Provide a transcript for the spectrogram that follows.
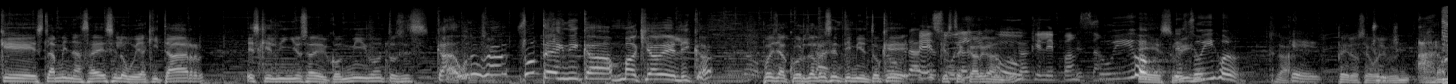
que es la amenaza de se lo voy a quitar, es que el niño a ir conmigo. Entonces, cada uno usa su técnica maquiavélica, pues de acuerdo al resentimiento que, No, que Es esté hijo, cargando. ¿Qué le Es pasa? su hijo, Es su es su hijo. Claro. Que Pero se vuelve un arma.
